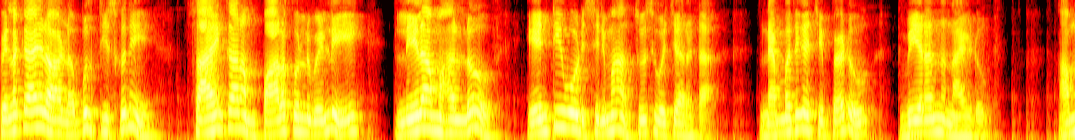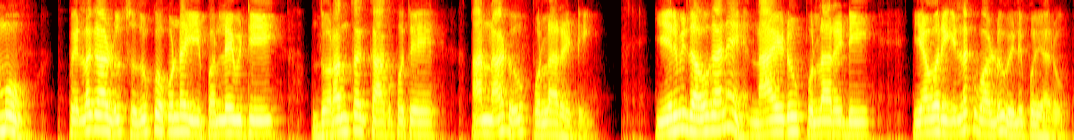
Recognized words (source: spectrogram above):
పిల్లకాయలు ఆ డబ్బులు తీసుకుని సాయంకాలం పాలకొల్లు వెళ్ళి లీలామహల్లో ఎన్టీఓడి సినిమా చూసి వచ్చారట. నెమ్మదిగా చెప్పాడు వీరన్న నాయుడు. అమ్మో పిల్లగాళ్ళు చదువుకోకుండా ఈ పనులేమిటి? దురంతం కాకపోతే అన్నాడు పుల్లారెడ్డి. ఎనిమిది అవగానే నాయుడు పుల్లారెడ్డి ఎవరి ఇళ్ళకు వాళ్ళు వెళ్ళిపోయారు.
